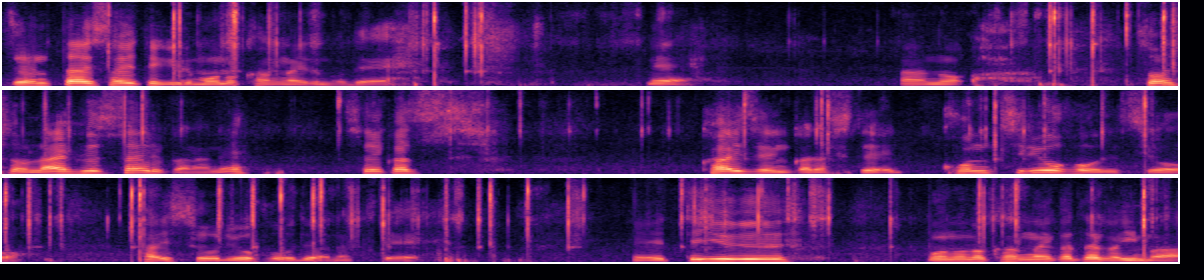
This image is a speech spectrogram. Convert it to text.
全体最適でものを考えるので、ね、あの、その人のライフスタイルからね、生活改善からして、根治療法ですよ。対症療法ではなくて、えーっていうものの考え方が今、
